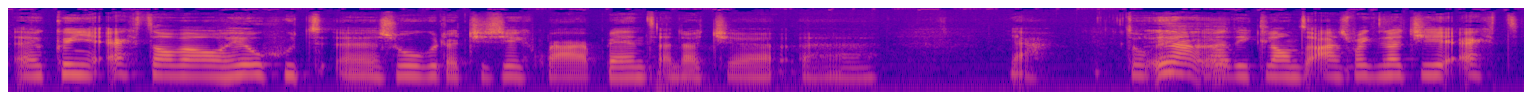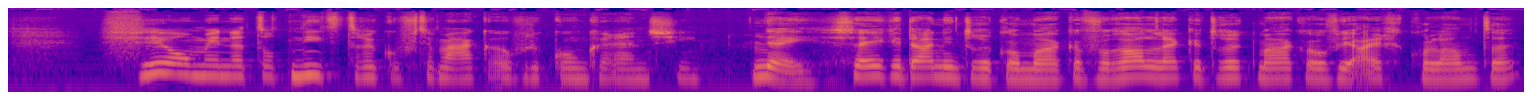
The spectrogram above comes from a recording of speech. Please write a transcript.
eh, kun je echt al wel heel goed eh, zorgen dat je zichtbaar bent en dat je ja, toch Ja, wel die klanten aanspreekt. En dat je je echt veel minder tot niet druk hoeft te maken over de concurrentie. Nee, zeker daar niet druk om maken. Vooral lekker druk maken over je eigen klanten.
